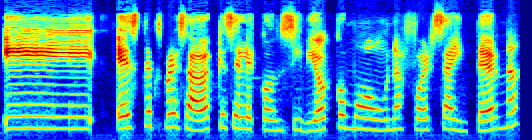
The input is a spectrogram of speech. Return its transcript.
y este expresaba que se le concibió como una fuerza interna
